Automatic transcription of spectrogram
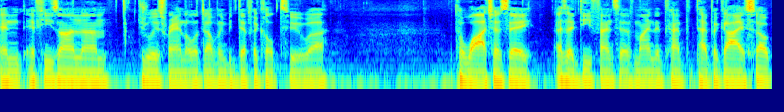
And if he's on um, Julius Randle, it'll definitely be difficult to uh, to watch as a as a defensive minded type type of guy. So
